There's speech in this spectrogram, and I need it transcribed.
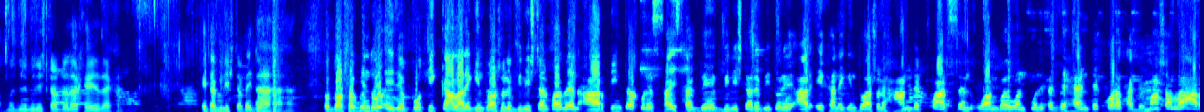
আপনি যদি ব্লিস্টারটা দেখে এই দেখেন। এটা ব্লিস্টার তাই তো? হ্যাঁ হ্যাঁ হ্যাঁ। তো দর্শক বিন্দু এই যে প্রতি কালারে কিন্তু আসলে ব্লিস্টার পাবেন আর তিনটা করে সাইজ থাকবে ব্লিস্টারের ভিতরে আর এখানে কিন্তু আসলে hundred percent one by one poly থাকবে হ্যান্ডটেক করা থাকবে। মাশাল্লাহ আর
